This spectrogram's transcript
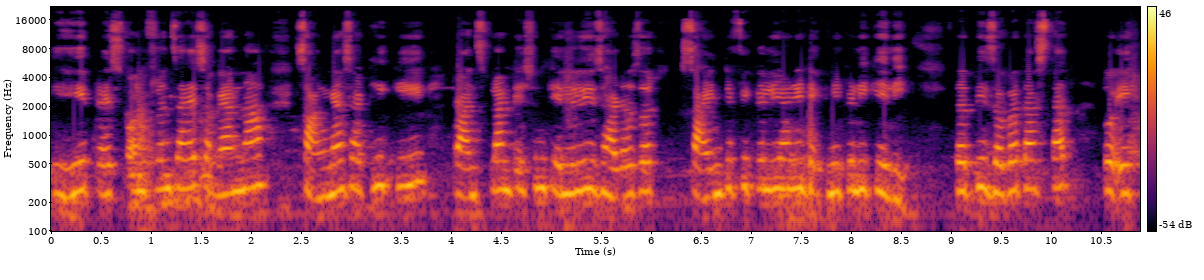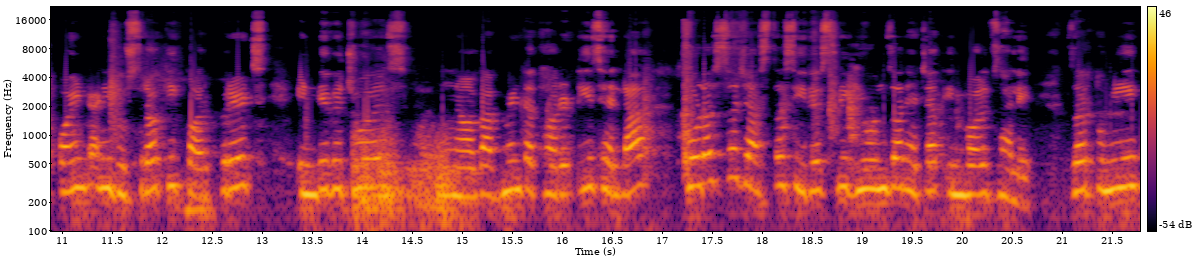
हे प्रेस कॉन्फरन्स आहे सगळ्यांना सांगण्यासाठी की ट्रान्सप्लांटेशन केलेली झाडं जर सायंटिफिकली आणि टेक्निकली केली तर ती जगत असतात. तो एक पॉइंट आणि दुसरं की कॉर्पोरेट्स इंडिव्हिज्युअल्स गव्हर्नमेंट अथॉरिटीज ह्याला थोडंसं जास्त सिरियसली घेऊन जर ह्याच्यात इन्व्हॉल्व्ह झाले जर तुम्ही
